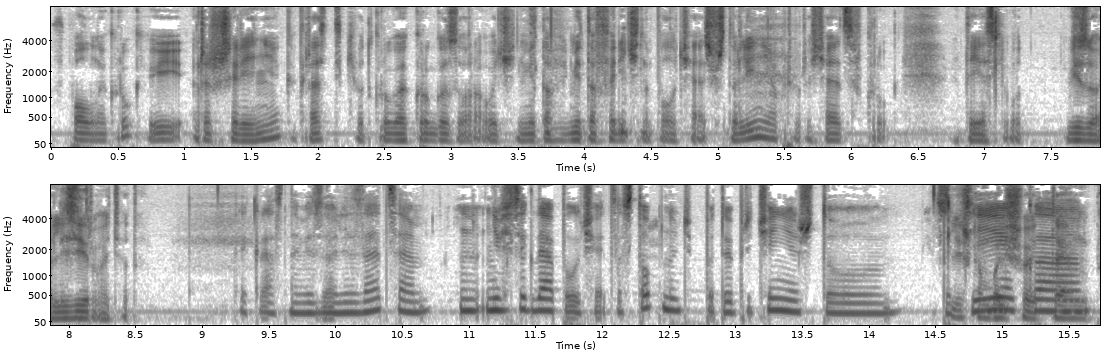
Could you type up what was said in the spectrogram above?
в полный круг и расширение как раз-таки вот круга кругозора. Очень метафорично получается, что линия превращается в круг. Это если вот визуализировать это. Прекрасная визуализация. Не всегда получается стопнуть по той причине, что Слишком большой темп.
